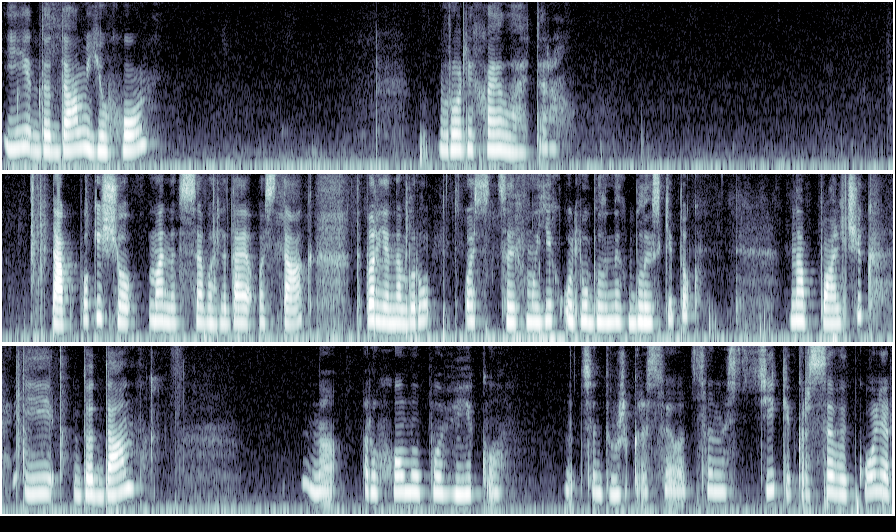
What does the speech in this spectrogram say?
і додам його в ролі хайлайтера. Так, поки що в мене все виглядає ось так. Тепер я наберу ось цих моїх улюблених блискіток на пальчик і додам на рухому повіку. Це дуже красиво. Це настільки красивий колір.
